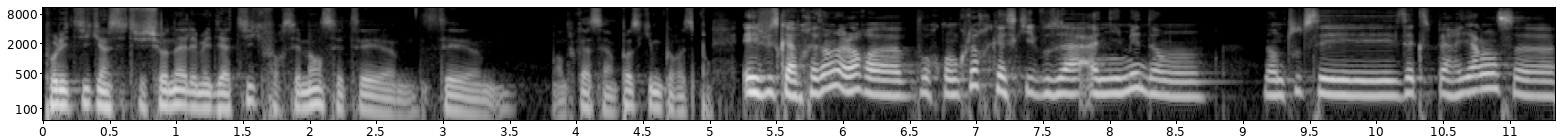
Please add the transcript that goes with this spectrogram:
politique, institutionnel et médiatique. Forcément, c'était, en tout cas, c'est un poste qui me correspond. Et jusqu'à présent, alors, pour conclure, qu'est-ce qui vous a animé dans dans toutes ces expériences, euh,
